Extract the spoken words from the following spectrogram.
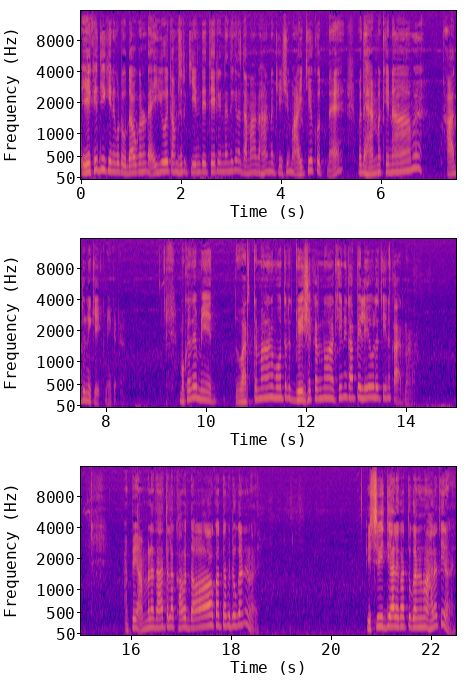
ඒකෙදී කෙනෙකුට උදව් කරනකොට ඇයි ඔය තමසර කියන දේ තේරෙන්නේ නැද්ද කියලා දමා ගහන්න කිසිම අයිතියකුත් නැහැ. මොකද හැම කෙනාම ආදුනිකෙක් මේකට. මොකද මේ වර්තමාන මොහොතේ ද්වේෂ කරනවා කියන එක අපේ ලේවල තියෙන කාරණාවක්. අපේ අම්මලා තාත්තලා කවදාකවත් අපිට උගන්වනවද? විශ්වවිද්‍යාලයකත් උගන්වනවා අහලා තියෙනවද?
